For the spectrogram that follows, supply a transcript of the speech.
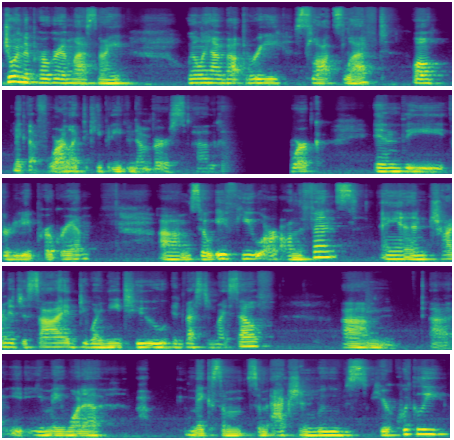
join the program last night. We only have about three slots left. Well, make that four. I like to keep it even numbers uh, because work in the 30 day program. Um, so if you are on the fence and trying to decide, do I need to invest in myself? Um, uh, you, you, may want to make some some action moves here quickly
